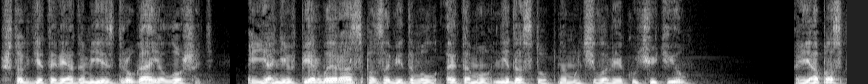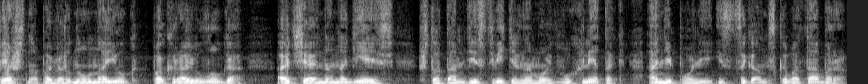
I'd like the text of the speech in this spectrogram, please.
что где-то рядом есть другая лошадь, я не в первый раз позавидовал этому недоступному человеку чутью. Я поспешно повернул на юг, по краю луга, отчаянно надеясь, что там действительно мой двухлеток, а не пони из цыганского табора.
